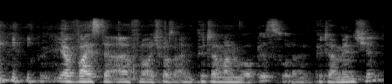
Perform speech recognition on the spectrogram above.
weiß denn einer von euch, was ein Pittermann überhaupt ist? Oder ein Pittermännchen?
